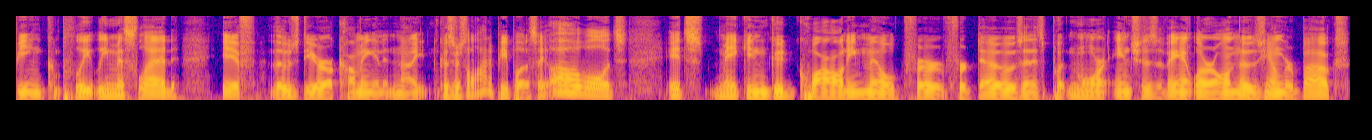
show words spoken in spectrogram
being completely misled if those deer are coming in at night. Because there's a lot of people that say oh well it's it's making good quality milk for for does and it's putting more inches of antler on those younger bucks.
